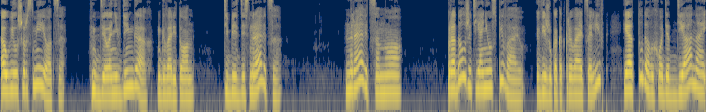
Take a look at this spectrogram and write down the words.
А Уилшер смеется. «Дело не в деньгах», — говорит он. Тебе здесь нравится? Нравится, но... Продолжить я не успеваю. Вижу, как открывается лифт, и оттуда выходят Диана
